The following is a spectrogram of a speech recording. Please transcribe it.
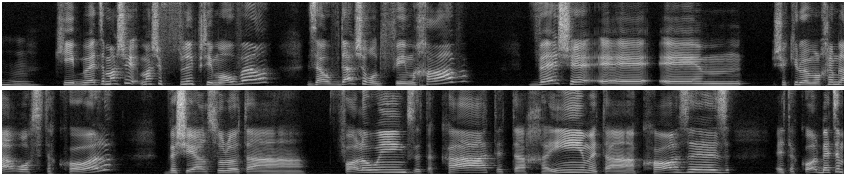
מהמם. כי בעצם מה, ש, מה שפליפט him over, זה העובדה שרודפים אחריו, וש... אה, אה, שכאילו הם הולכים להרוס את הכל, ושיהרסו לו את ה-followings, את ה-cut, את החיים, את ה-causes, את הכל. בעצם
